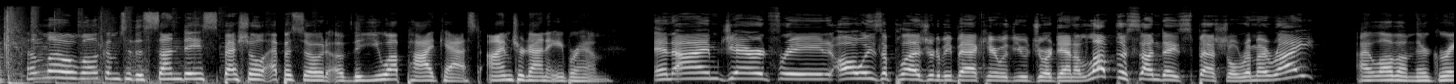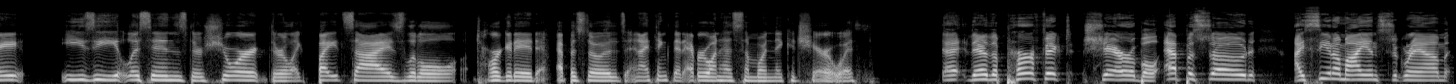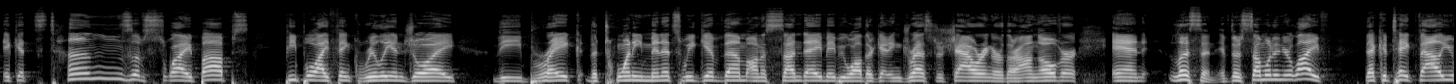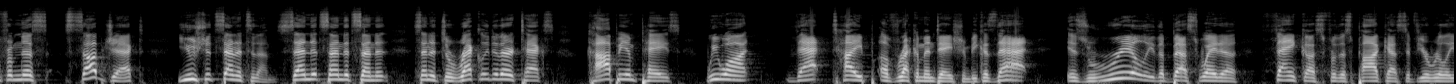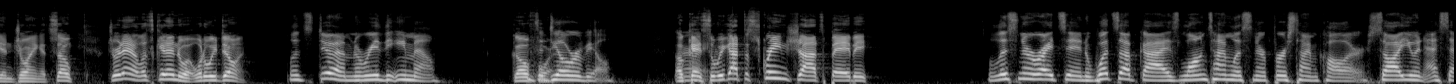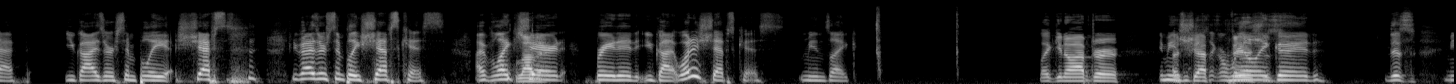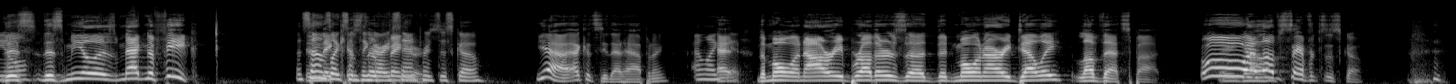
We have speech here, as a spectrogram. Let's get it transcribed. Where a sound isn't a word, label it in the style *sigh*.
Hello, welcome to the Sunday special episode of the U Up podcast. I'm Jordana Abraham. And I'm Jared Freid. Always a pleasure to be back here with you, Jordana. Love the Sunday special. Am I right? I love them. They're great, easy listens. They're short. They're like bite sized, little targeted episodes. And I think that everyone has someone they could share it with. Uh, they're the perfect shareable episode. I see it on my Instagram. It gets tons of swipe ups. People, I think, really enjoy the break, the 20 minutes we give them on a Sunday, maybe while they're getting dressed or showering or they're hungover. And listen, if there's someone in your life that could take value from this subject, you should send it to them. Send it, send it, send it, send it directly to their text, copy and paste. We want that type of recommendation because that is really the best way to thank us for this podcast if you're really enjoying it. So, Jordana, let's get into it. What are we doing? Let's do it. I'm going to read the email. Go it's for a it. deal reveal. Okay, right. so we got the screenshots, baby. Listener writes in, "What's up, guys? Long-time listener, first-time caller. Saw you in SF. You guys are simply chefs. *laughs* you guys are simply chef's kiss. I've liked, Love it. shared, rated. You got it. What is chef's kiss? It means like Like you know, after it means A chef like a really finishes- good. This Meal? this this meal is magnifique. That sounds like something very San. Francisco. Yeah, I could see that happening. I like At it. the Molinari brothers, uh, the Molinari Deli, love that spot. Oh, I love San Francisco. *laughs*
